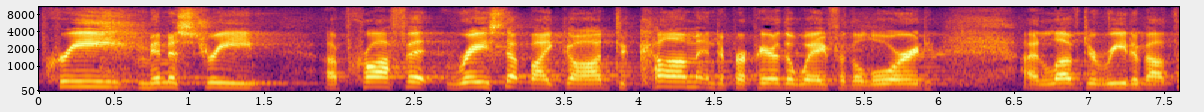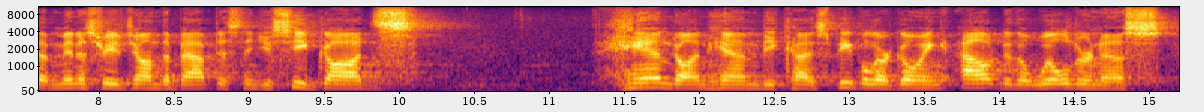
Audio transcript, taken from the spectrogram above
pre ministry prophet raised up by God to come and to prepare the way for the Lord. I love to read about the ministry of John the Baptist, and you see God's hand on him because people are going out to the wilderness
